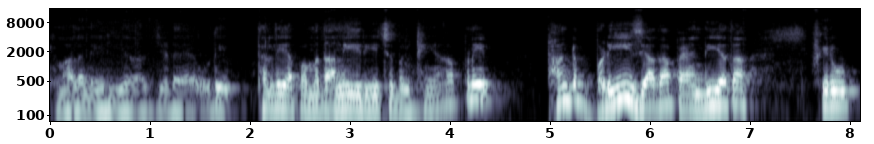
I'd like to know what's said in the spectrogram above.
ਹਿਮਾਲਯਨ ਏਰੀਆ ਜਿਹੜਾ ਹੈ ਉਹਦੇ ਥੱਲੇ ਆਪਾਂ ਮੈਦਾਨੀ ਏਰੀਆ 'ਚ ਬੈਠੇ ਆ ਆਪਣੇ ਠੰਡ ਬੜੀ ਜ਼ਿਆਦਾ ਪੈਂਦੀ ਆ ਤਾਂ ਫਿਰ ਉਹ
